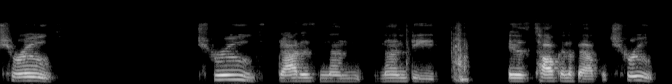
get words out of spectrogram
Truth. Truth. Goddess Nandi is talking about the truth.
